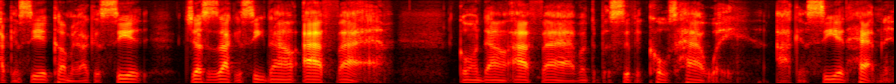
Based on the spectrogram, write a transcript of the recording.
I can see it coming. I can see it just as I can see down I 5 going down I 5 up the Pacific Coast Highway. I can see it happening.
